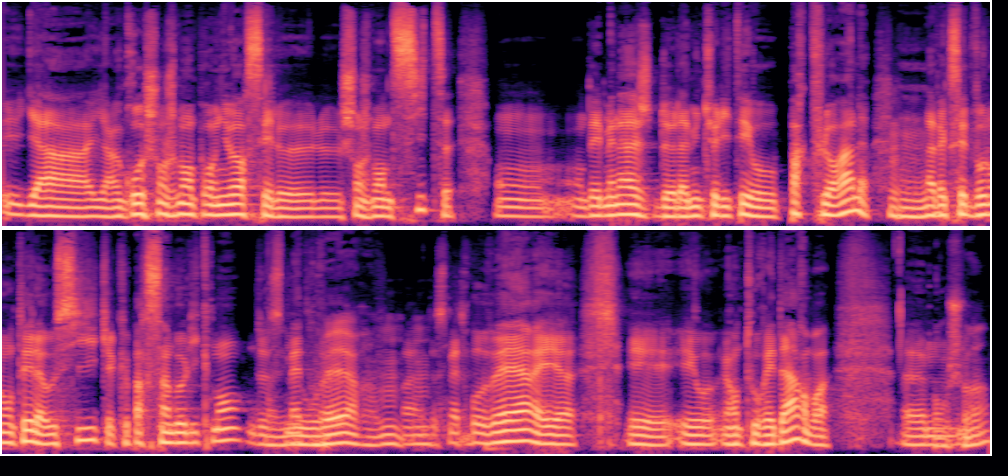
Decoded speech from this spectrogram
il y a y a un gros changement pour Omnivore, c'est le, le, changement de site. On, on, déménage de la mutualité au parc floral mmh. avec cette volonté là aussi quelque part symboliquement de se mettre ouvert, mmh. de se mettre au vert et et, et, et entouré d'arbres. Euh, bon choix.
